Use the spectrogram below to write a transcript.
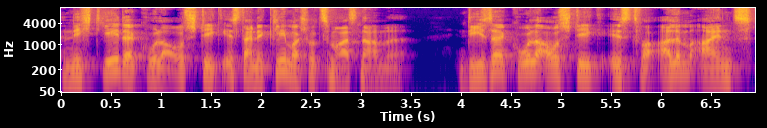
Nicht jeder Kohleausstieg ist eine Klimaschutzmaßnahme. Dieser Kohleausstieg ist vor allem eins,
